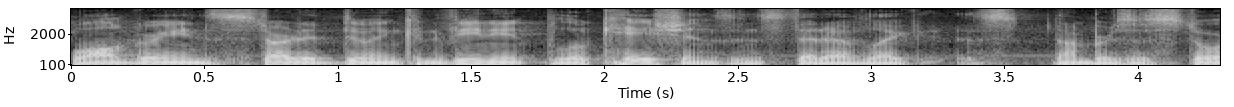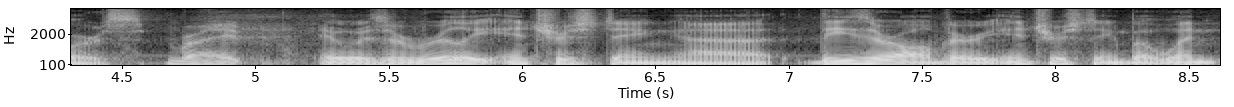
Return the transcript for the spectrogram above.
Walgreens started doing convenient locations instead of like numbers of stores. Right. It was a really interesting. Uh, these are all very interesting, but when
